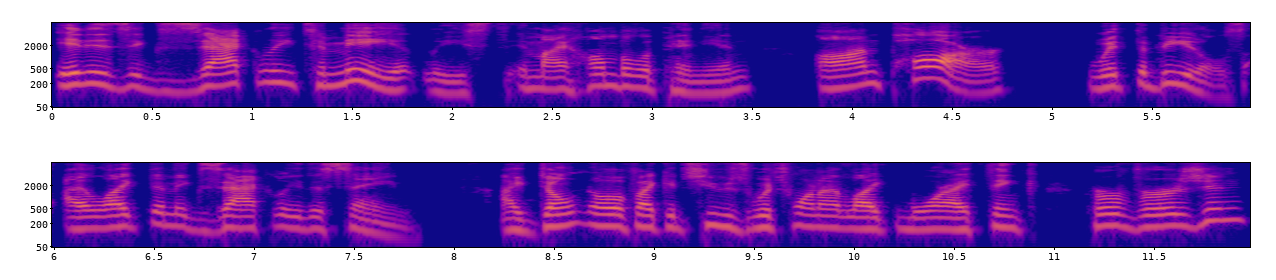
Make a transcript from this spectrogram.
it is exactly, to me at least, in my humble opinion, on par with the Beatles. I like them exactly the same. I don't know if I could choose which one I like more. I think her version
